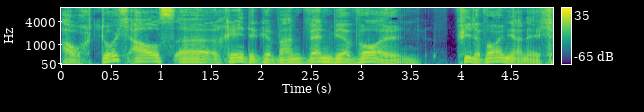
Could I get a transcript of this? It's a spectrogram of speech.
auch durchaus äh, redegewandt, wenn wir wollen. Viele wollen ja nicht.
